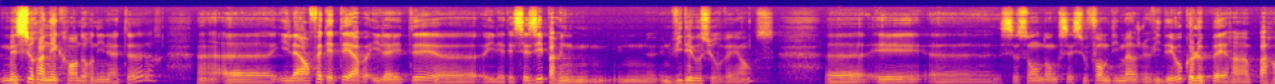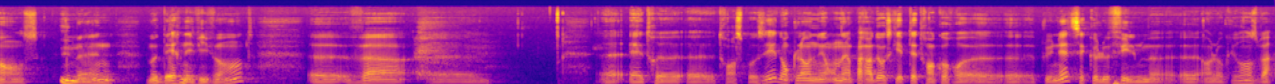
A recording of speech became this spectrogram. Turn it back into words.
mais sur un écran d'ordinateur. Hein, il a en fait été, il a été, il a été saisi par une, une vidéosurveillance euh, et euh, ce sont donc c'est sous forme d'images de vidéo que le père à apparence humaine, moderne et vivante, euh, va être transposé. Donc là, on, a un paradoxe qui est peut-être encore plus net, c'est que le film, en l'occurrence, va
